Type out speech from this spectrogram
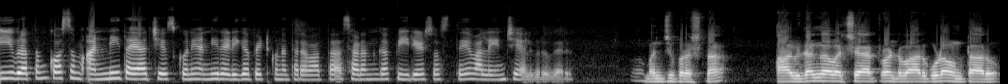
ఈ- వ్రతం కోసం అన్నీ తయారు చేసుకొని అన్నీ రెడీగా పెట్టుకున్న తర్వాత సడన్గా పీరియడ్స్ వస్తే వాళ్ళు ఏం చేయాలి గురుగారు మంచి ప్రశ్న. ఆ విధంగా వచ్చేటువంటి వారు కూడా ఉంటారు?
